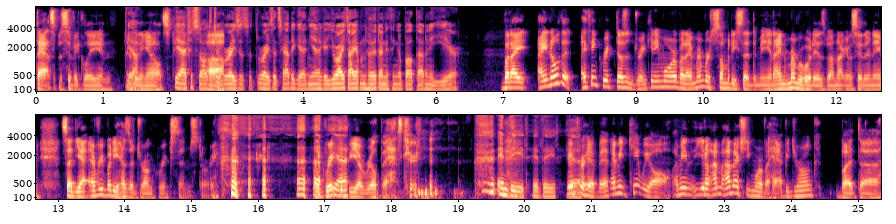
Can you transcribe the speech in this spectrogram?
that specifically and Yeah. everything else. yeah, if it starts uh, to raise its raise its head again, yeah, you're right. I haven't heard anything about that in a year. But I I know that I think Rick doesn't drink anymore. But I remember somebody said to me, and I remember who it is, but I'm not going to say their name. Said, yeah, everybody has a drunk Rick Sims story. like Rick Yeah. could be a real bastard. indeed, indeed. Good yeah. for him, man. I mean, can't we all? I mean, you know, I'm I'm actually more of a happy drunk, but uh,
